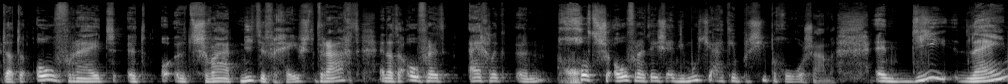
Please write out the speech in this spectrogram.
dat de overheid het, het zwaard niet te vergeefs draagt. En dat de overheid eigenlijk een godse overheid is. En die moet je eigenlijk in principe gehoorzamen. En die lijn,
